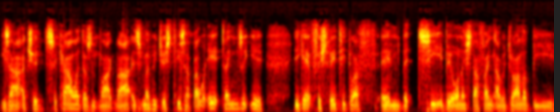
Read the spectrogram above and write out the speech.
his attitude. Sakala doesn't like that. It's maybe just his ability at times that you you get frustrated with. Um, but see, to be honest, I think I would rather be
